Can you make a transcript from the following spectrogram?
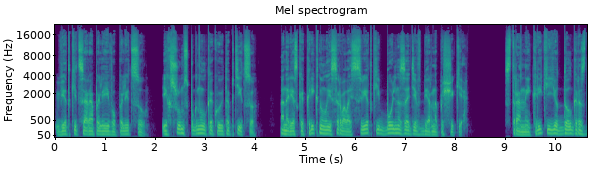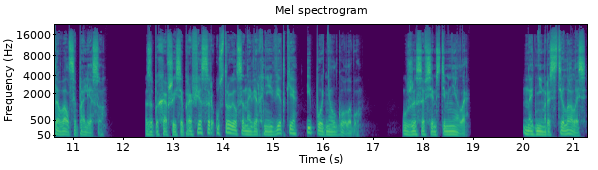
Ветки царапали его по лицу. Их шум спугнул какую-то птицу. Она резко крикнула и сорвалась с ветки, больно задев Берна по щеке. Странный крик ее долго раздавался по лесу. Запыхавшийся профессор устроился на верхней ветке и поднял голову. Уже совсем стемнело. Над ним расстилалось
